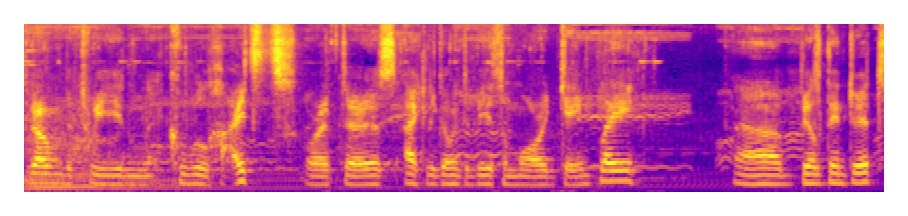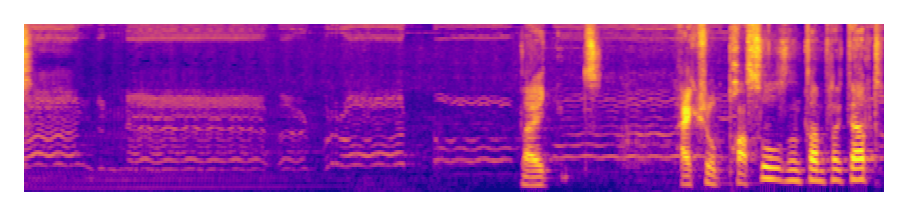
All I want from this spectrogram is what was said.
thrown between cool heists, or if there's actually going to be some more gameplay uh, built into it. Like actual puzzles and stuff like that.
